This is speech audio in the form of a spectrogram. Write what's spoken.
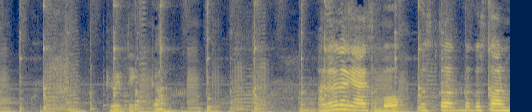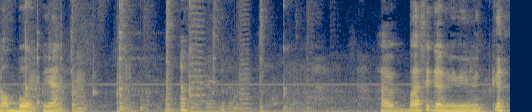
Kritik ka. Ano nangyari sa buhok? Gusto, nagustuhan mo ang buhok niya? Ha, Basi kang inilit ka.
